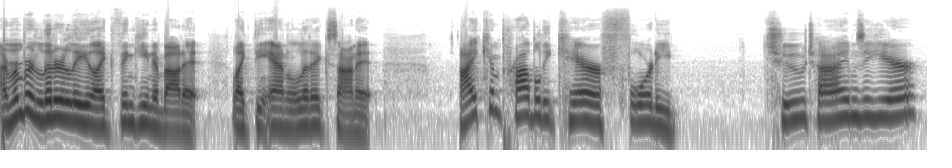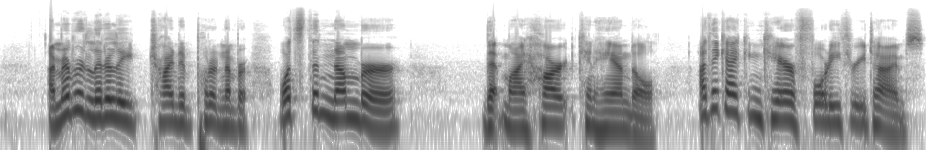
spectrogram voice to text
I remember literally like thinking about it, like the analytics on it. I can probably care 42 times a year. I remember literally trying to put a number. What's the number that my heart can handle? I think I can care 43 times.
